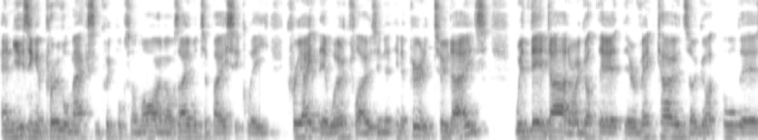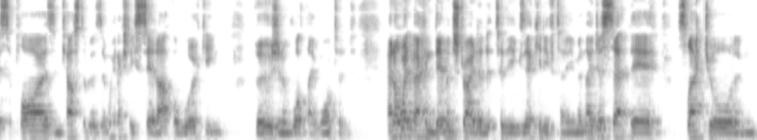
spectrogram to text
and using ApprovalMax and QuickBooks Online, I was able to basically create their workflows in a, in a period of two days with their data. I got their, their event codes, I got all their suppliers and customers, and we actually set up a working version of what they wanted. And I went back and demonstrated it to the executive team, and they just sat there slack jawed and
